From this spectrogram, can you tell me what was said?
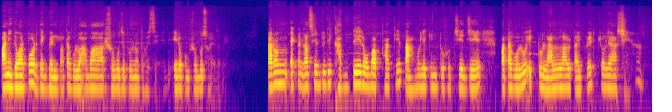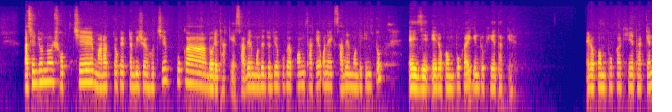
পানি দেওয়ার পর দেখবেন পাতাগুলো আবার সবুজে পরিণত হয়েছে। এরকম সবুজ হয়ে যাবে। কারণ একটা গাছের যদি খাদ্যের অভাব থাকে, তাহলে কিন্তু হচ্ছে যে পাতাগুলো একটু লাল লাল টাইপের চলে আসে হ্যাঁ? গাছের জন্য সবচেয়ে মারাত্মক একটা বিষয় হচ্ছে পোকা ধরে থাকে। ছাদের মধ্যে যদিও পোকা কম থাকে, অনেক ছাদের মধ্যে কিন্তু এই যে এরকম পোকাই কিন্তু খেয়ে থাকে। এরকম পোকা খেয়ে থাকেন,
